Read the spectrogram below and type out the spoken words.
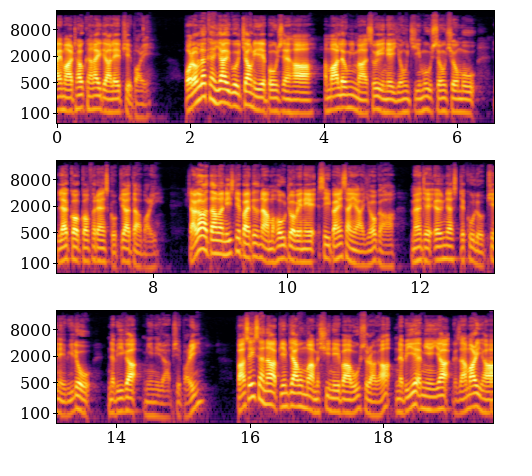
ခိုင်အမာထောက်ခံလိုက်တာလည်းဖြစ်ပါရီဘောလုံးလက်ခံရယူဖို့ကြောက်နေတဲ့ပုံစံဟာအမားလုံးမိမှာစိုးရိမ်တဲ့ယုံကြည်မှုဆုံးရှုံးမှု lack of confidence ကိုပြသပါရီဒါကတာမန်နီးစနစ်ပိုင်းပြဿနာမဟုတ်တော့ဘဲနဲ့စိတ်ပိုင်းဆိုင်ရာယောဂ mental illness တခုလိုဖြစ်နေပြီလို့နဗီကမြင်နေတာဖြစ်ပါရီ။ဘာစိတ်ဆန္ဒပြင်းပြမှုမှမရှိနေပါဘူးဆိုတာကနဗီရဲ့အမြင်အရကစားမတွေဟာ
